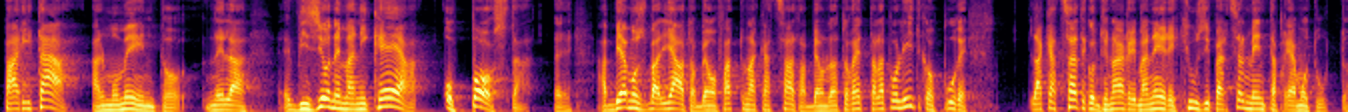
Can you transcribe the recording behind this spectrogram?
parità al momento nella eh, visione manichea opposta. Eh, abbiamo sbagliato, abbiamo fatto una cazzata, abbiamo dato retta alla politica, oppure la cazzata continua a rimanere chiusi parzialmente, apriamo tutto.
